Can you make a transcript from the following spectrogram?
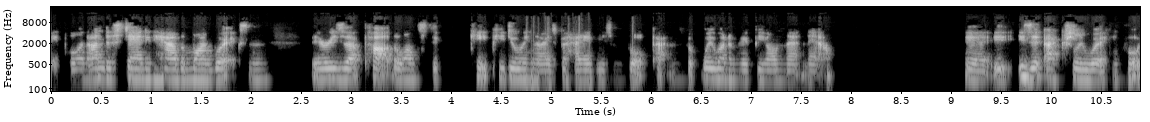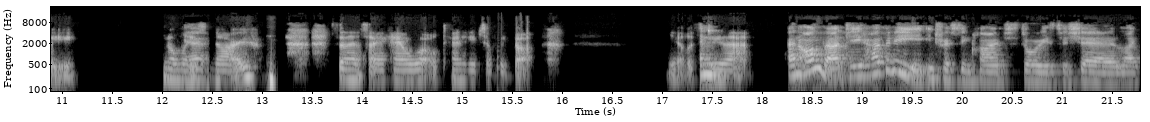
people and understanding how the mind works. And there is that part that wants to keep you doing those behaviors and thought patterns, but we want to move beyond that now. Yeah, is it actually working for you? normally yeah. is no. so then it's like, okay, well, what alternatives have we got? Yeah, let's and, do that. And on that, do you have any interesting client stories to share? Like,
